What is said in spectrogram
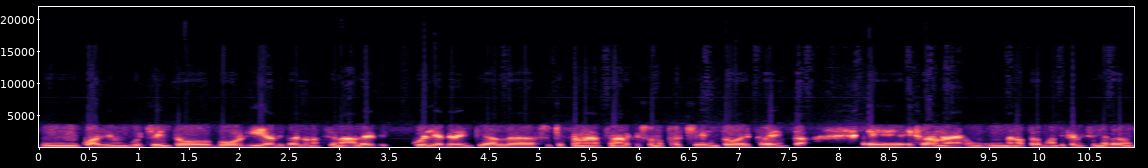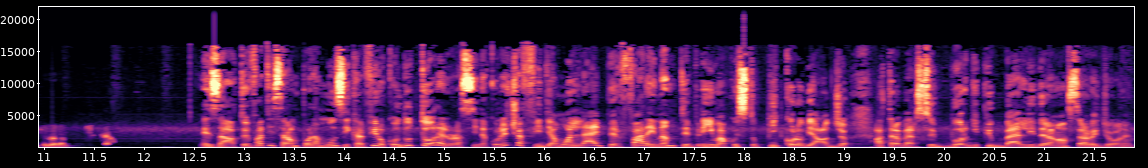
un, quasi un 200 borghi a livello nazionale di quelli aderenti all'Associazione Nazionale che sono 330 e, e sarà una, una notte romantica all'insegna veramente della musica. Esatto, infatti sarà un po' la musica il filo conduttore, allora Sindaco noi ci affidiamo a lei per fare in anteprima questo piccolo viaggio attraverso i borghi più belli della nostra regione.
